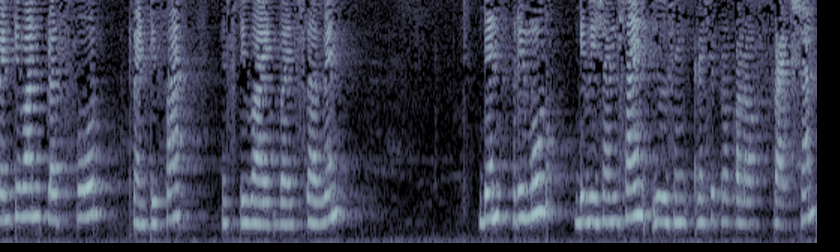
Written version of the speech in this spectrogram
21 plus 4 25 is divided by 7. Then remove division sign using reciprocal of fraction.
